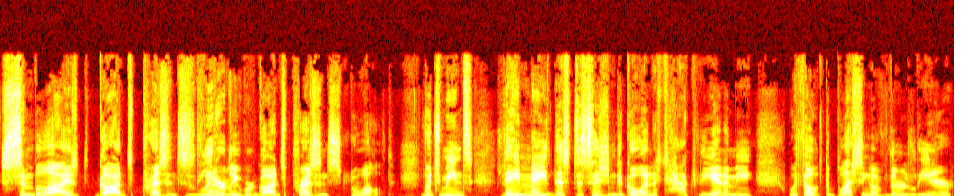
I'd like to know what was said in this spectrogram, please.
symbolized God's presence, is literally where God's presence dwelt, which means they made this decision to go and attack the enemy without the blessing of their leader,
